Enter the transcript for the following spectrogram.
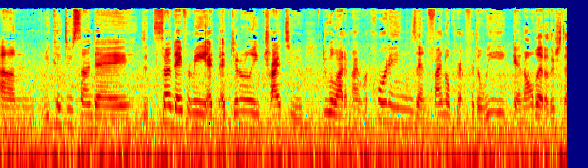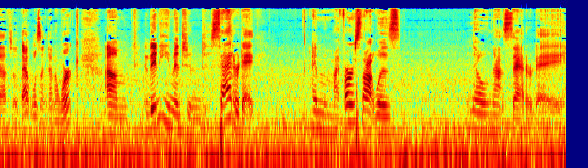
Um, we could do Sunday. Sunday for me, I, I, generally try to do a lot of my recordings and final prep for the week and all that other stuff, so that wasn't going to work. Um, then he mentioned Saturday. And my first thought was, no, not Saturday.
